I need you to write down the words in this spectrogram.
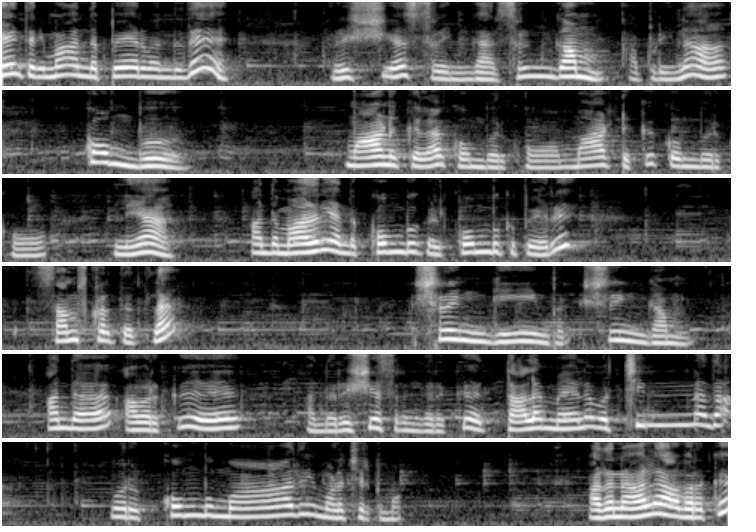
ஏன் தெரியுமா? அந்த பேர் வந்தது ரிஷ்ய ஸ்ரிங்கர் ஸ்ருங்கம் அப்படின்னா கொம்பு. மானுக்கெல்லாம் கொம்பு இருக்கும் மாட்டுக்கு கொம்பு இருக்கும் இல்லையா? அந்த மாதிரி அந்த கொம்புகள் கொம்புக்கு பேர் சம்ஸ்கிருதத்தில் ஸ்ருங்கின்னு பேர் ஸ்ருங்கம். அந்த அவருக்கு அந்த ரிஷ்யசிருங்கருக்கு தலை மேலே ஒரு சின்னதாக ஒரு கொம்பு மாதிரி முளைச்சிருக்குமா அதனால் அவருக்கு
